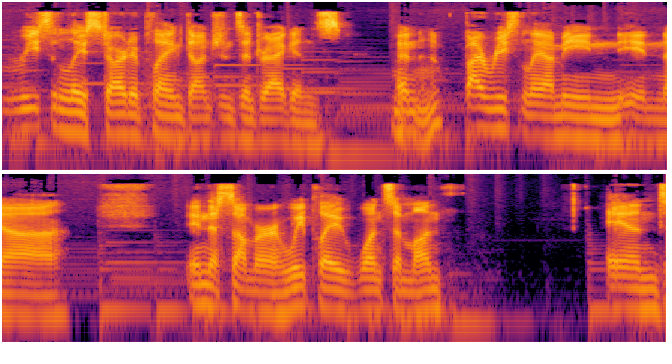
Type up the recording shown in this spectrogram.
recently started playing Dungeons and Dragons, and Mhm. by recently I mean in uh, in the summer. We play once a month, and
